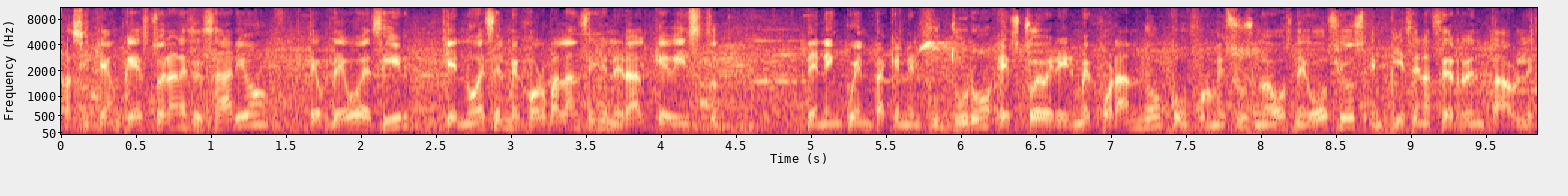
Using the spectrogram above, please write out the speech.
Así que aunque esto era necesario, te debo decir que no es el mejor balance general que he visto. Ten en cuenta que en el futuro esto debería ir mejorando conforme sus nuevos negocios empiecen a ser rentables.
